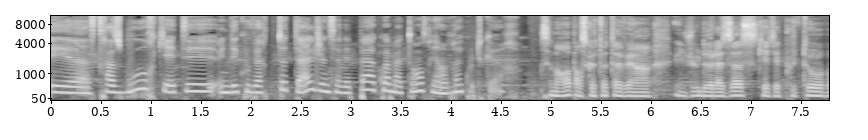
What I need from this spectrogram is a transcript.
Et euh, Strasbourg, qui a été une découverte totale, je ne savais pas à quoi m'attendre et un vrai coup de cœur. C'est marrant parce que toi, tu avais un, une vue de l'Alsace qui était plutôt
